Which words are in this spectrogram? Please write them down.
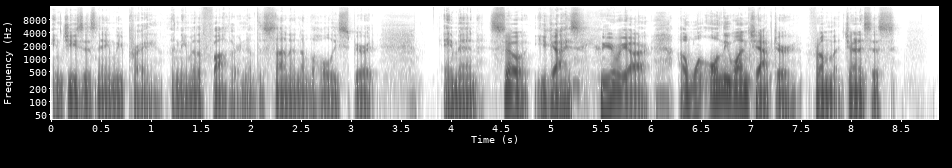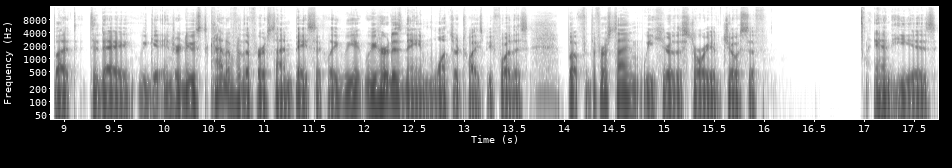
In Jesus' name we pray. In the name of the Father, and of the Son, and of the Holy Spirit. Amen. So, you guys, here we are. Uh, only one chapter from Genesis, but today we get introduced kind of for the first time, basically. We, we heard his name once or twice before this, but for the first time, we hear the story of Joseph. And he is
